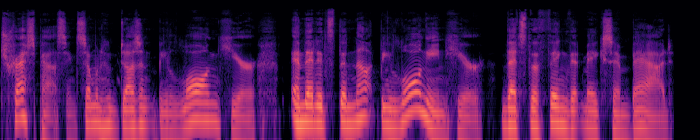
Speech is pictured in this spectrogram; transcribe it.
trespassing, someone who doesn't belong here, and that it's the not belonging here that's the thing that makes him bad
